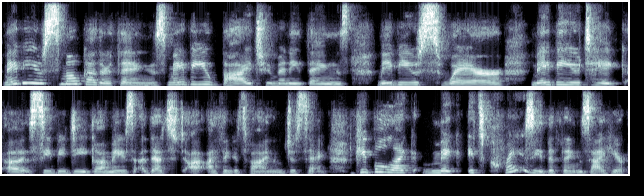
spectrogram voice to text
Maybe you smoke other things. Maybe you buy too many things. Maybe you swear. Maybe you take uh, CBD gummies. That's, I think it's fine. I'm just saying. People like make it's crazy the things I hear.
